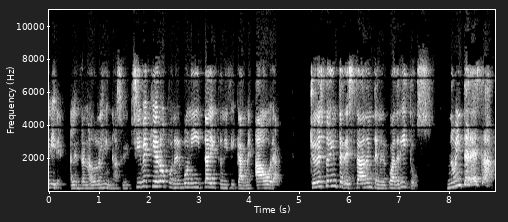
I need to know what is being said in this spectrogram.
mire, al entrenador del gimnasio, sí me quiero poner bonita y tonificarme. Ahora, yo no estoy interesada en tener cuadritos. No me interesa.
